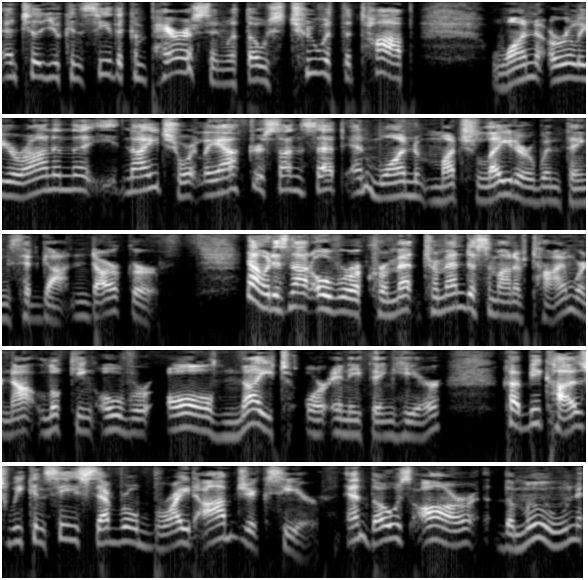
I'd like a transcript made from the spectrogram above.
until you can see the comparison with those two at the top, one earlier on in the night shortly after sunset and one much later when things had gotten darker. Now it is not over a tremendous amount of time. We're not looking over all night or anything here because we can see several bright objects here. And those are the moon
